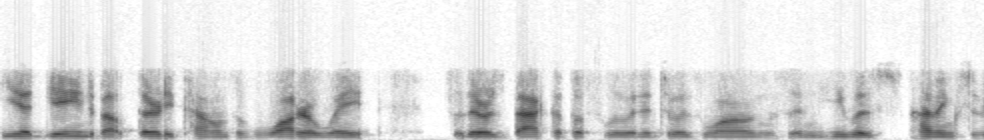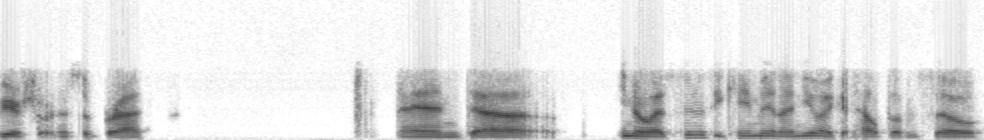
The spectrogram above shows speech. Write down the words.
He had gained about 30 pounds of water weight, so there was backup of fluid into his lungs, and he was having severe shortness of breath. And uh, you know, as soon as he came in, I knew I could help him. So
